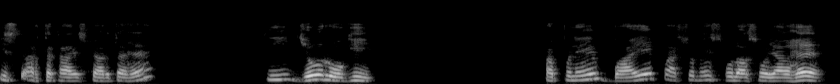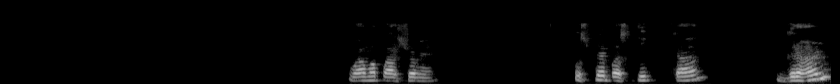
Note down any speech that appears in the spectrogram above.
इस अर्थ का इसका अर्थ है कि जो रोगी अपने बाएँ पार्श्व में सोला सोया है। वाम पार्श्व में। उसमें बस्ती का ग्रहण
